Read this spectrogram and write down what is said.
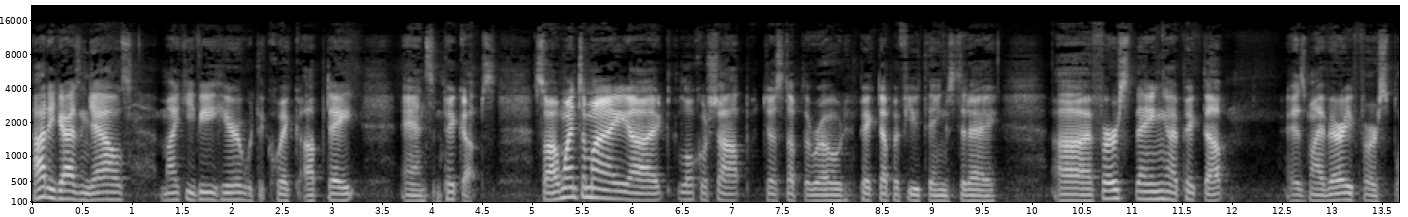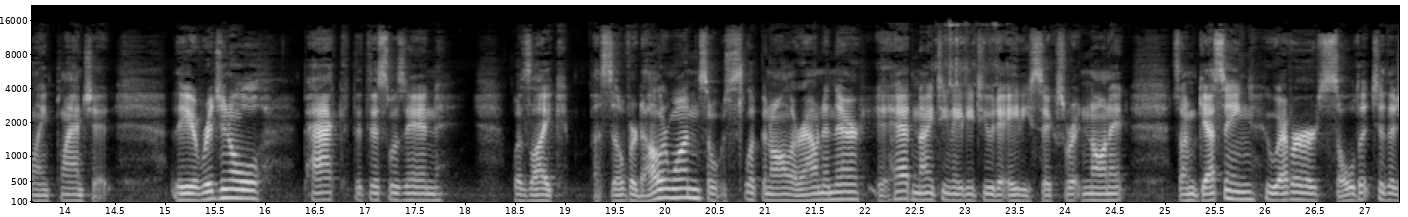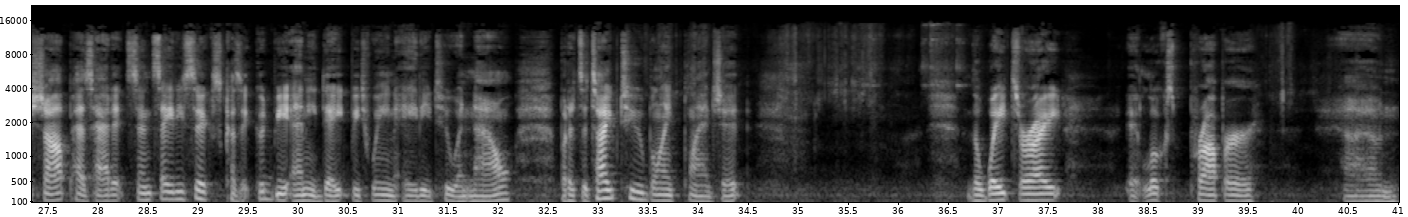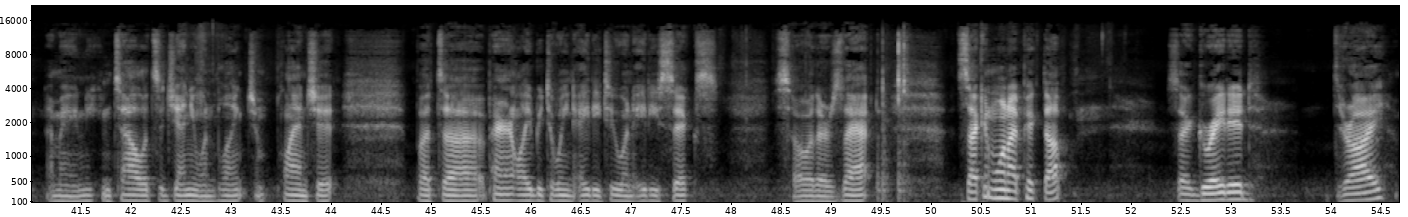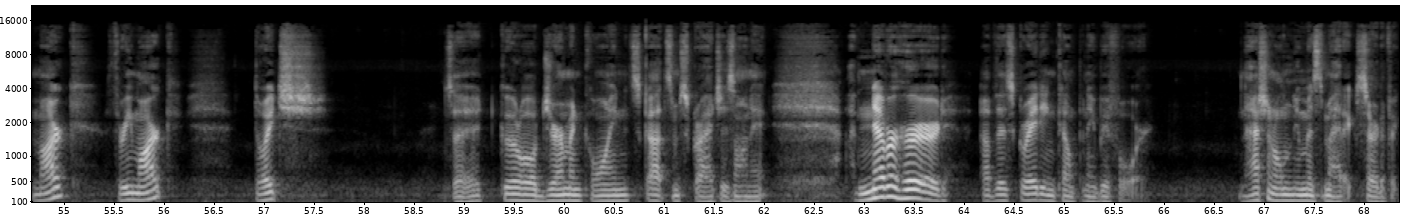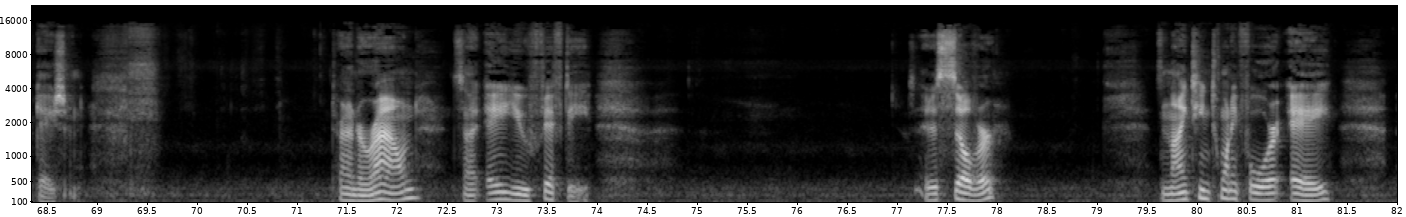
Howdy guys and gals, Mikee Vee here with a quick update and some pickups. So I went to my uh, local shop just up the road, picked up a few things today. Uh, first thing I picked up is my very first blank planchet. The original pack that this was in was like a silver dollar one, so it was slipping all around in there. It had 1982 to 86 written on it, so I'm guessing whoever sold it to the shop has had it since 86, because it could be any date between 82 and now, but it's a Type 2 blank planchet. The weight's right, it looks proper. Um, I mean, you can tell it's a genuine blank planchet, but uh, apparently between 82 and 86. So there's that. Second one I picked up. It's a graded drei Mark, three mark, Deutsch. It's a good old German coin. It's got some scratches on it. I've never heard of this grading company before. National Numismatic Certification. Turn it around. It's an AU50. It is silver. It's 1924A.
